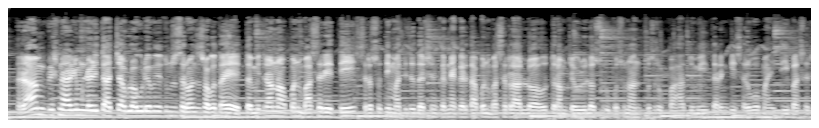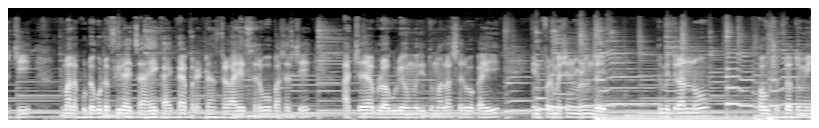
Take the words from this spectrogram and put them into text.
रामकृष्ण हरी मंडळी आजच्या ब्लॉग व्हिडिओमध्ये तुमचं सर्वांचं स्वागत आहे. तर मित्रांनो आपण बासर येथे सरस्वती मातेचं दर्शन करण्याकरिता आपण बासरला आलो आहोत. तर आमच्या व्हिडिओला सुरूपासून अंतस्वरूप पहा तुम्ही कारण की सर्व माहिती बासरची तुम्हाला कुठं कुठं फिरायचं आहे काय काय पर्यटन स्थळ आहे सर्व बासरचे आजच्या या ब्लॉग व्हिडिओमध्ये तुम्हाला सर्व काही इन्फॉर्मेशन मिळून जाईल. तर मित्रांनो पाहू शकता तुम्ही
